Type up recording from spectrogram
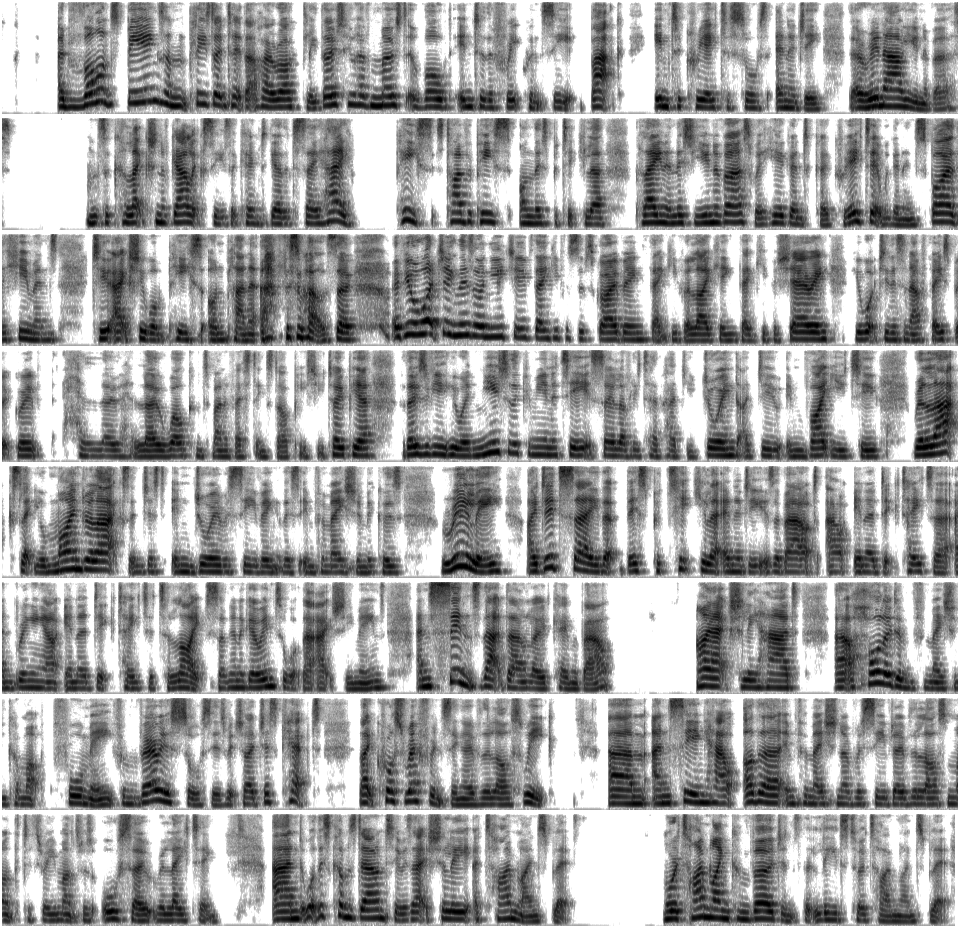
advanced beings, and please don't take that hierarchically, those who have most evolved into the frequency back into creator source energy that are in our universe. And it's a collection of galaxies that came together to say, hey, peace. It's time for peace on this particular plane in this universe. We're here going to co create it. We're going to inspire the humans to actually want peace on planet Earth as well. So, if you're watching this on YouTube, thank you for subscribing. Thank you for liking. Thank you for sharing. If you're watching this in our Facebook group, hello, hello. Welcome to Manifesting Star Peace Utopia. For those of you who are new to the community, it's so lovely to have had you joined. I do invite you to relax, let your mind relax, and just enjoy receiving this information because really, I did say that this particular energy is about our inner dictator and bringing our inner dictator to light. So I'm going to go into what that actually means. And since that download came about, I actually had a whole load of information come up for me from various sources, which I just kept like cross referencing over the last week. Um, and seeing how other information I've received over the last month to three months was also relating. And what this comes down to is actually a timeline split or a timeline convergence that leads to a timeline split.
